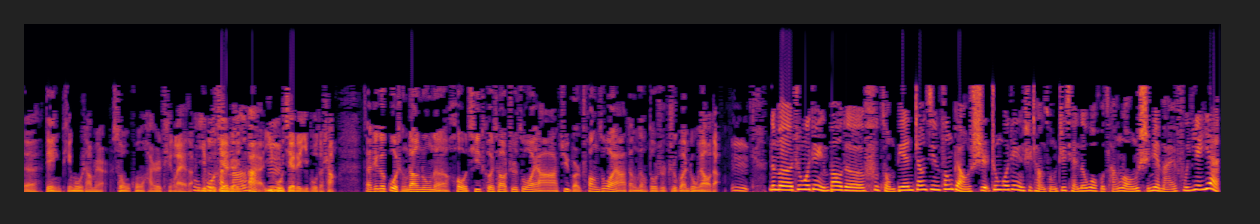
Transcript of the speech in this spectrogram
呃，电影屏幕上面，孙悟空还是挺累的，一步接着哎，一部嗯接着一步的上。在这个过程当中呢，后期特效制作呀、剧本创作呀等等，都是至关重要的。嗯，那么中国电影报的副总编张劲峰表示，中国电影市场从之前的《卧虎藏龙》《十面埋伏》《夜宴》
